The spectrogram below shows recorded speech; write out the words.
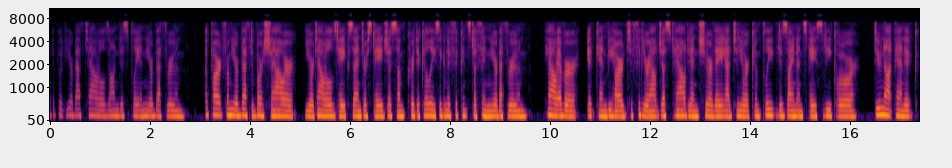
to put your bath towels on display in your bathroom. Apart from your bathtub or shower, your towels take center stage as some critically significant stuff in your bathroom. However, it can be hard to figure out just how to ensure they add to your complete design and space decor. Do not panic.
